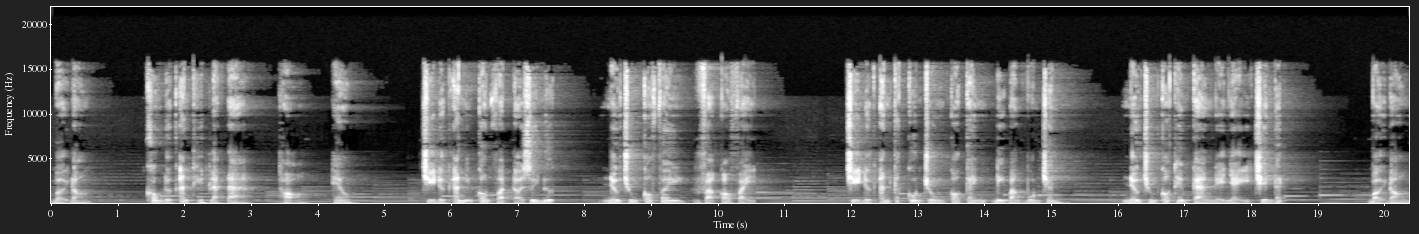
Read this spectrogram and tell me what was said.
Bởi đó, không được ăn thịt lạc đà, thỏ, heo. Chỉ được ăn những con vật ở dưới nước nếu chúng có vây và có vảy. Chỉ được ăn các côn trùng có cánh đi bằng bốn chân nếu chúng có thêm càng để nhảy trên đất. Bởi đó,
